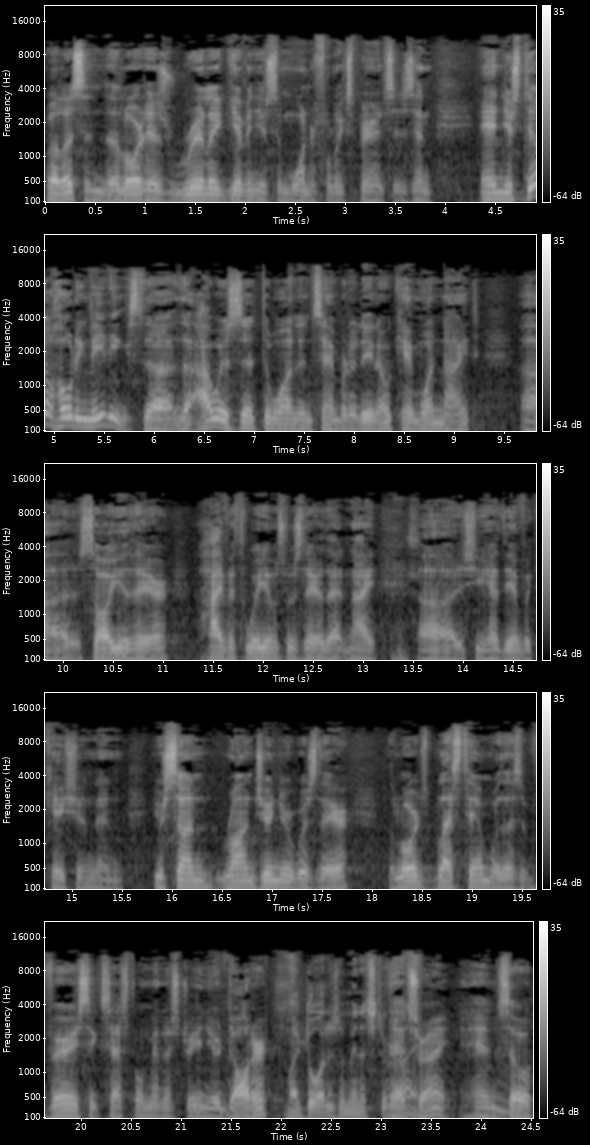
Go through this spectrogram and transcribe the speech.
Well, listen, the Lord has really given you some wonderful experiences, and and you're still holding meetings. The, the, I was at the one in San Bernardino. Came one night, uh, saw you there. Hyveth Williams was there that night. Uh, she had the invocation, and your son Ron Jr. was there. The Lord's blessed him with a very successful ministry, and your daughter. My daughter's a minister. That's right. And so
